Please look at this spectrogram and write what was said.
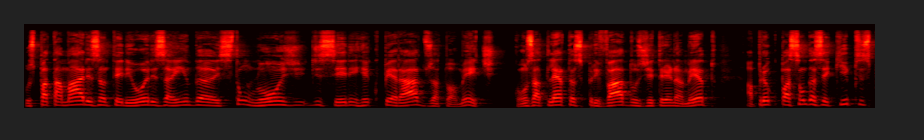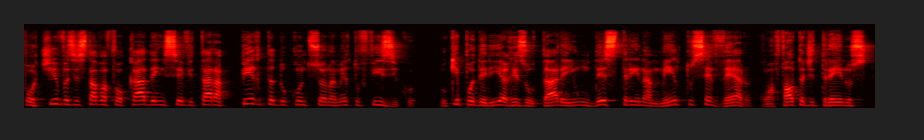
os patamares anteriores ainda estão longe de serem recuperados atualmente. Com os atletas privados de treinamento, a preocupação das equipes esportivas estava focada em se evitar a perda do condicionamento físico, o que poderia resultar em um destreinamento severo. Com a falta de treinos,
